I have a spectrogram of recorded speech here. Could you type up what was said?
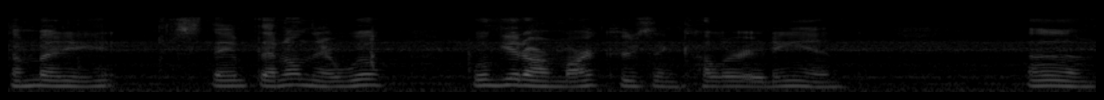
somebody stamped that on there. We'll we'll get our markers and color it in. Um,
